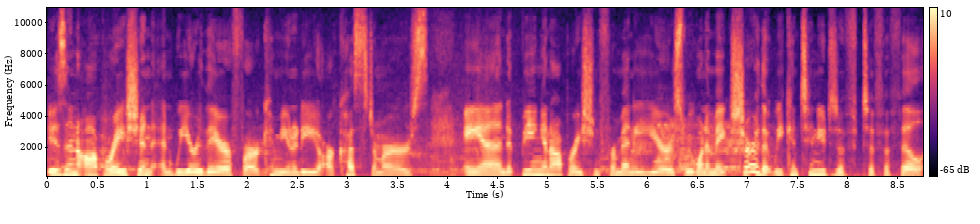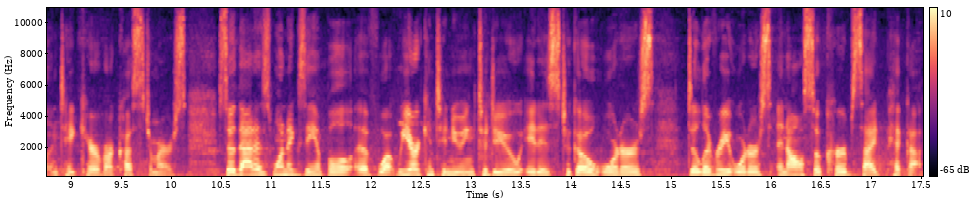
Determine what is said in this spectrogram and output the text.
is in operation and we are there for our community, our customers, and being in operation for many years, we want to make sure that we continue to, to fulfill and take care of our customers. So that is one example of what we are continuing to do. It is to go orders, delivery orders, and also curbside pickup.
